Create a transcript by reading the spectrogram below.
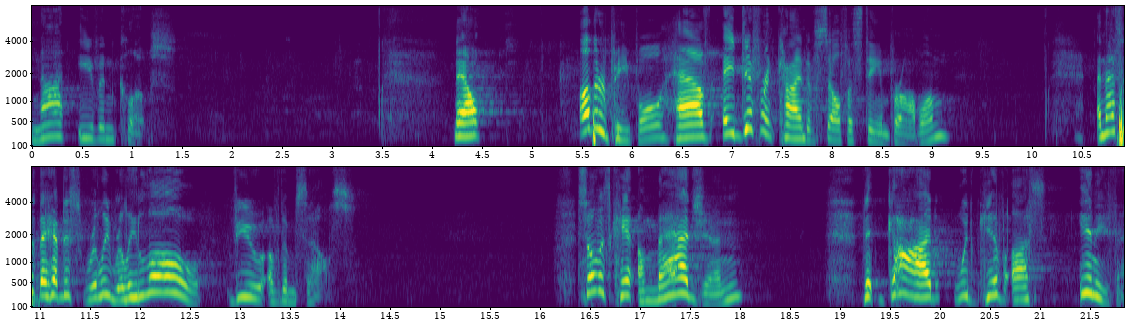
not even close. Now, other people have a different kind of self esteem problem And that's that they have this really, really low view of themselves. Some of us can't imagine that God would give us anything.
